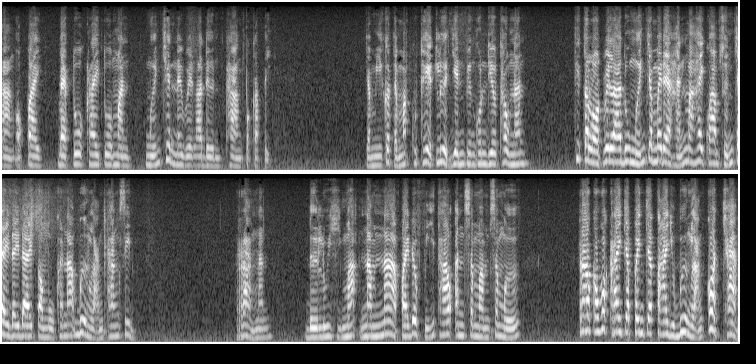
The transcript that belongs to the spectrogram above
ห่างออกไป แบบตัวใครตัวมันเหมือนเช่นในเวลาเดินทางปกติ จะมีก็แต่มักคุเทศเลือดเย็นเพียงคนเดียวเท่านั้น ที่ตลอดเวลาดูเหมือนจะไม่ได้หันมาให้ความสนใจใด ๆ ต่อหมู่คณะเบื้องหลังทั้งสิ้น ร่างนั้น เดินลุยหิมะนำหน้าไปด้วยฝีเท้าอันสม่ำเสมอราวกับว่าใครจะเป็นจะตายอยู่เบื้องหลังก็ช่าง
